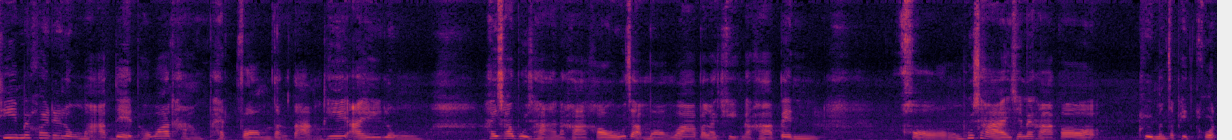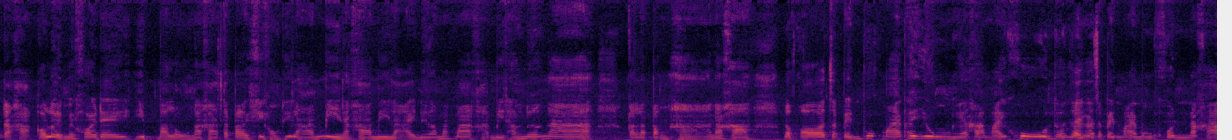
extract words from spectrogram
ที่ไม่ค่อยได้ลงมาอัปเดต เพราะว่าทางแพลตฟอร์มต่างๆ ที่ไอลงให้เช่าบูชานะคะเขาจะมองว่าประหลัดขิกนะคะเป็นของผู้ชายใช่ไหมคะ ก็ คือมันจะผิดกฎอะค่ะ ก็เลยไม่ค่อยได้หยิบมาลงนะคะ แต่ปลาคิกของที่ร้านมีนะคะ มีหลายเนื้อมากๆค่ะ มีทั้งเนื้องากระปังหานะคะ แล้วก็จะเป็นพวกไม้พยุงเนี้ยค่ะ ไม้คูนส่วนใหญ่ก็จะเป็นไม้มงคลนะคะ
